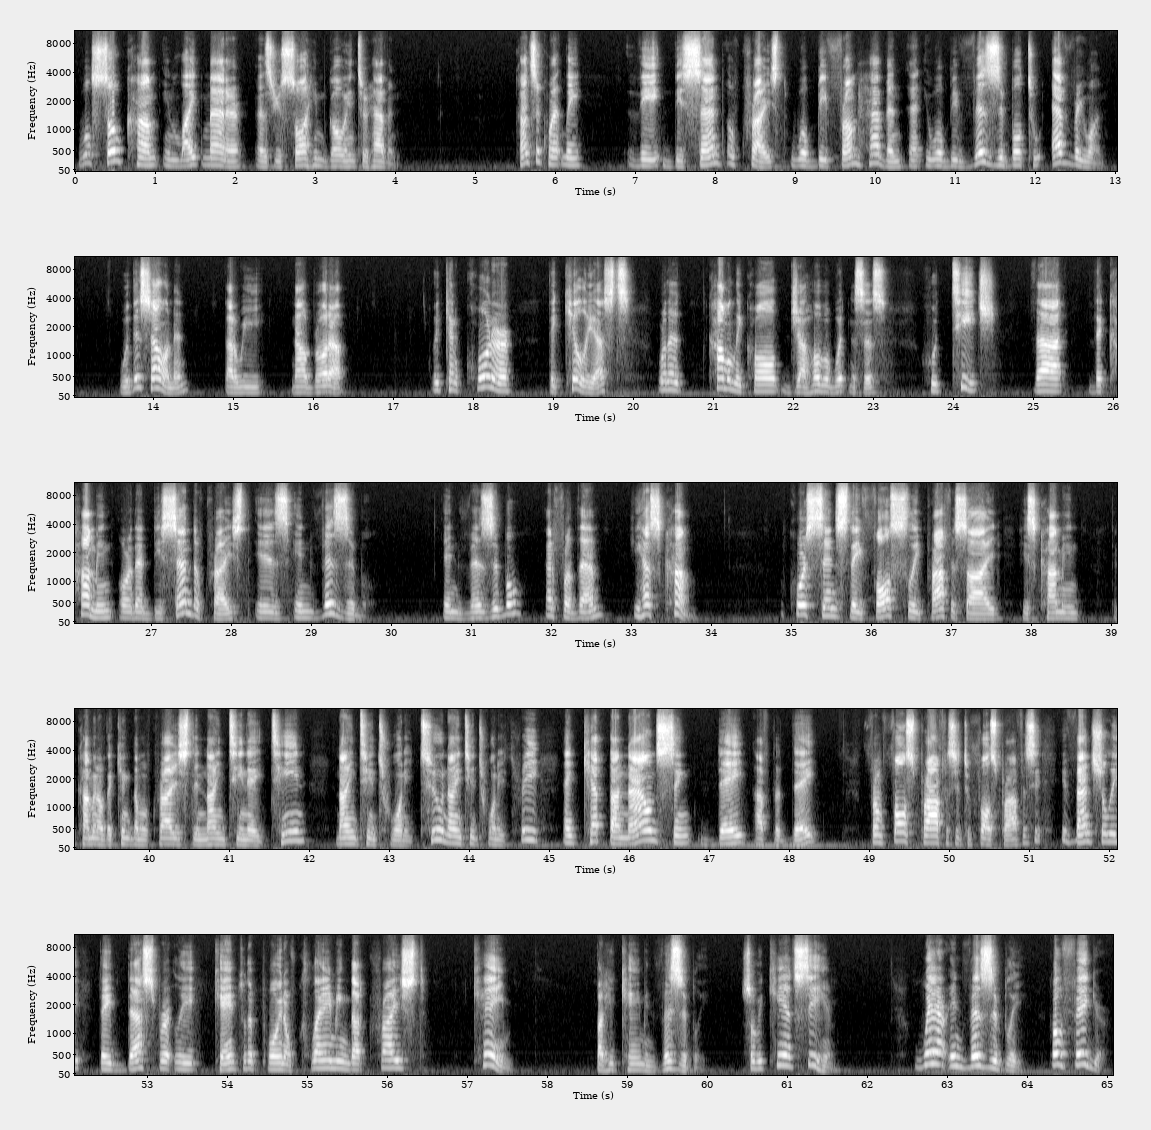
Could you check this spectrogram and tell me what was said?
will so come in like manner as you saw him go into heaven. Consequently, the descent of Christ will be from heaven and it will be visible to everyone. With this element that we now brought up, we can corner the Chiliasts, or the commonly called Jehovah Witnesses, who teach that the coming or the descent of Christ is invisible. Invisible, and for them, he has come. Of course, since they falsely prophesied his coming, the coming of the kingdom of Christ in 1918, 1922, 1923, and kept announcing date after date, from false prophecy to false prophecy, eventually they desperately came to the point of claiming that Christ came, but he came invisibly, so we can't see him. Where invisibly? Go figure.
